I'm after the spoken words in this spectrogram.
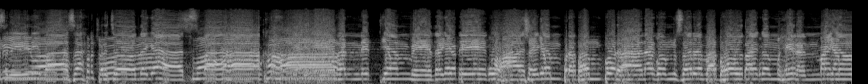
श्रीनिवासः प्रचोदयात् स्वाहा वेदयते गुहाशयम् प्रभम् पुराणगुम् सर्वभूतगम् हिरण्मयम्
